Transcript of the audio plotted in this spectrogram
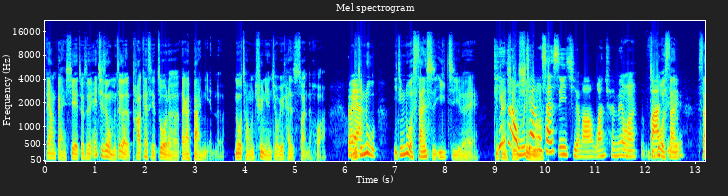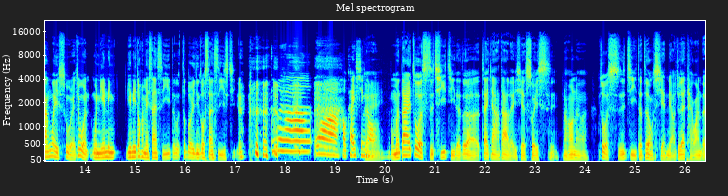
非常感谢，就是诶、欸、其实我们这个 Podcast 也做了大概半年了，如果从去年九月开始算的话，对啊、我们已经录已经录了三十一集了，诶天哪，我们现在录三十一集了吗？完全没有发觉，已经过三。三位数嘞，就我我年龄年龄都还没三十一，都这都已经做三十一集了。对啊，哇，好开心哦！我们大概做了十七集的这个在加拿大的一些随事，然后呢，做了十集的这种闲聊，就在台湾的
